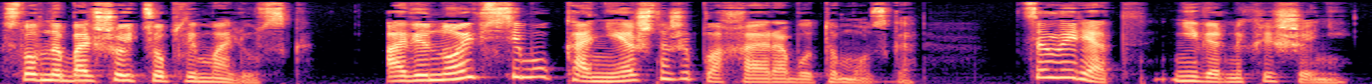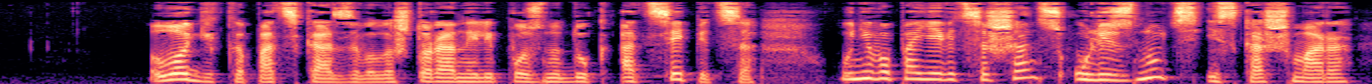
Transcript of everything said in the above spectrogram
словно большой теплый моллюск. А виной всему, конечно же, плохая работа мозга. Целый ряд неверных решений. Логика подсказывала, что рано или поздно Дуг отцепится, у него появится шанс улизнуть из кошмара —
